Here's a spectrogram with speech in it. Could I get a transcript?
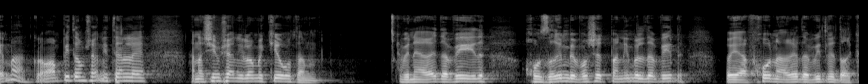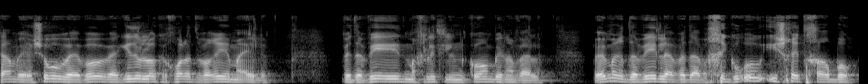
המה? כלומר, פתאום שאני אתן לאנשים שאני לא מכיר אותם. ונערי דוד חוזרים בבושת פנים אל דוד, ויהפכו נערי דוד לדרכם, וישובו ויבואו ויגידו לו ככל הדברים האלה. ודוד מחליט לנקום בנבל. ויאמר דוד לעבדיו, חיגרו איש את חרבו,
